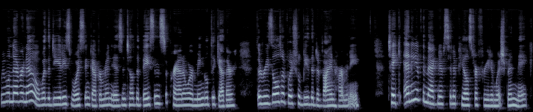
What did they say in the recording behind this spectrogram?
we will never know what the deity's voice in government is until the bass and soprano are mingled together, the result of which will be the divine harmony. Take any of the magnificent appeals for freedom which men make,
